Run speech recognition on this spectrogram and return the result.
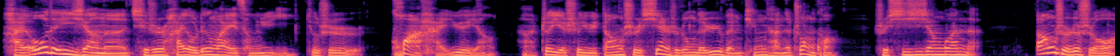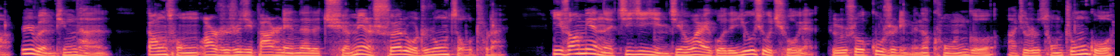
海鸥的意象呢，其实还有另外一层寓意，就是跨海越洋啊，这也是与当时现实中的日本平潭的状况是息息相关的。当时的时候啊，日本平潭刚从二十世纪八十年代的全面衰落之中走出来。一方面呢，积极引进外国的优秀球员，比如说故事里面的孔文革啊，就是从中国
